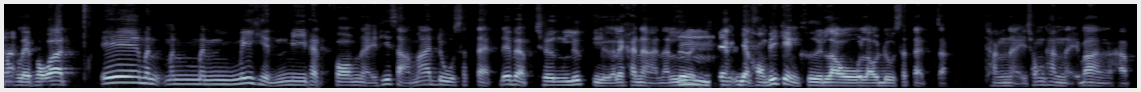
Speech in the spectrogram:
มากเลยเพราะว่า เอ๊มันมันมันไม่เห็นมีแพลตฟอร์มไหนที่สามารถดู stat ได้แบบเชิงลึกหรืออะไรขนาดนั้นเลย อย่างอย่างของพี่เก่งคือเราเราดู stat จากทางไหนช่องทางไหนบ้างครับอืม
